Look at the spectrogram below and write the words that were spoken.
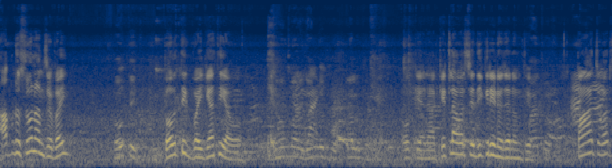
આપનું શું નામ છે ભાઈ? ભૌતિક. ભૌતિકભાઈ ક્યાંથી આવો? ઓકે અને આ કેટલા વર્ષે દીકરીનો જન્મ થયો? પાંચ વર્ષ.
